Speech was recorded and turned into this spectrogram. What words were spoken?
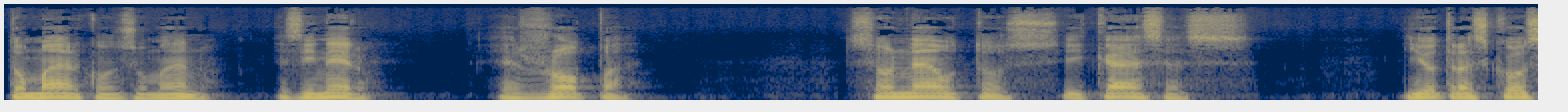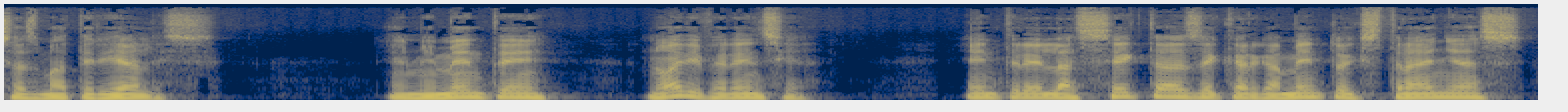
tomar con su mano. Es dinero. Es ropa. Son autos y casas y otras cosas materiales. En mi mente no hay diferencia entre las sectas de cargamento extrañas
